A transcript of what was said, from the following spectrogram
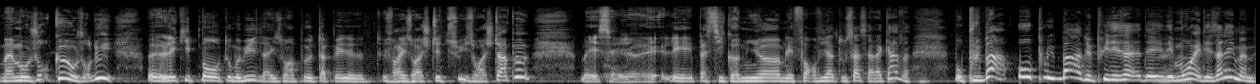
même aujourd'hui, que aujourd'hui, euh, l'équipement automobile là, ils ont un peu tapé, enfin, ils ont acheté dessus, ils ont acheté un peu, mais c'est euh, les plastiques Omnium, les Forvia, tout ça, c'est à la cave, au plus bas, au plus bas depuis des, des, mois et des années même.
